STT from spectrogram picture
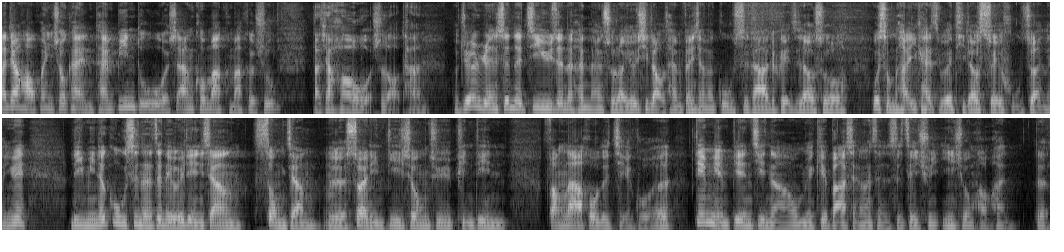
大家好，欢迎收看《谈冰毒》，我是 Uncle Mark 马可叔。大家好，我是老谭。我觉得人生的际遇真的很难说了，尤其老谭分享的故事，大家就可以知道说，为什么他一开始会提到《水浒传》呢？因为李明的故事呢，真的有一点像宋江，就是率领弟兄去平定方腊后的结果。而滇缅边境啊，我们也可以把它想象成是这群英雄好汉的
